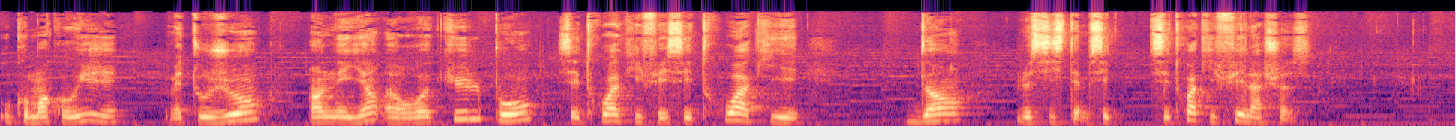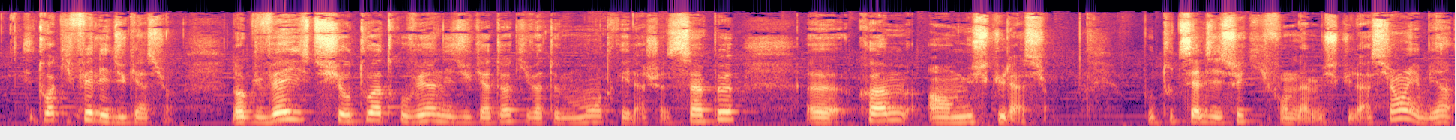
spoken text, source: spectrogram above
ou comment corriger. Mais toujours en ayant un recul pour c'est toi qui fais, c'est toi qui est dans le système, c'est toi qui fais la chose. C'est toi qui fais l'éducation. Donc veille surtout à trouver un éducateur qui va te montrer la chose. C'est un peu euh, comme en musculation. Pour toutes celles et ceux qui font de la musculation, eh bien,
